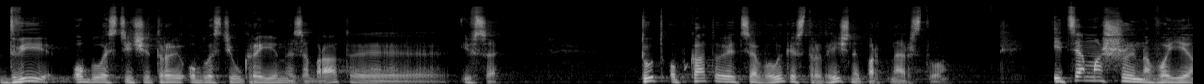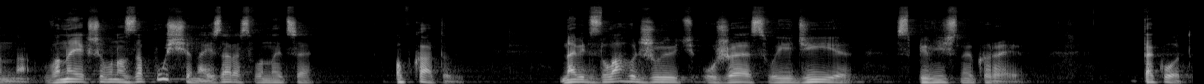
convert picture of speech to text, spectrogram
дві області чи три області України забрати е, і все. Тут обкатується велике стратегічне партнерство. І ця машина воєнна, вона, якщо вона запущена, і зараз вони це обкатують, навіть злагоджують уже свої дії з Північною Кореєю. Так от,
